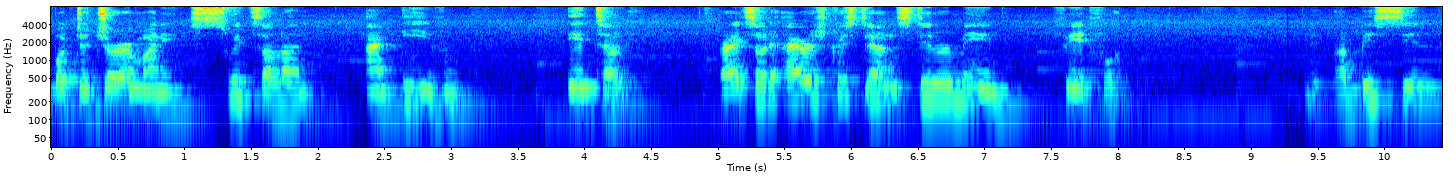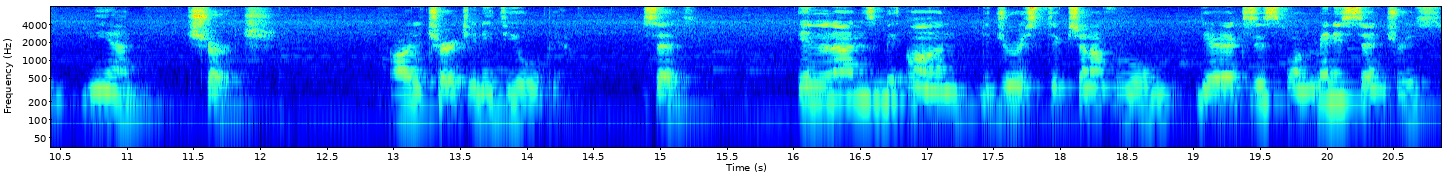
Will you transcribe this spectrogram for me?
but to Germany, Switzerland, and even Italy. Right? So the Irish Christians still remain faithful. The Abyssinian Church, or the church in Ethiopia, says, In lands beyond the jurisdiction of Rome, there exist for many centuries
